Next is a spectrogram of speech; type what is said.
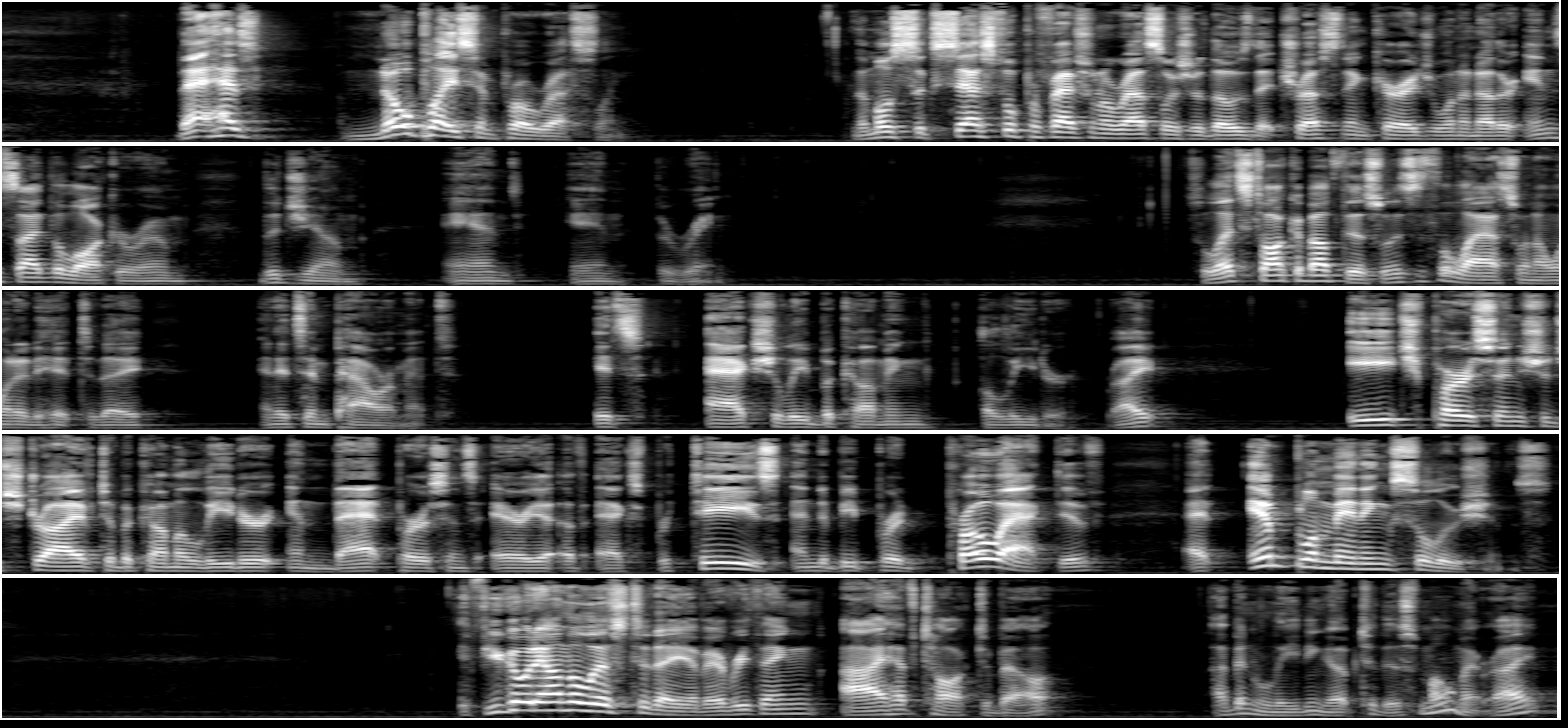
That has no place in pro wrestling. The most successful professional wrestlers are those that trust and encourage one another inside the locker room, the gym, and in the ring. So let's talk about this one. This is the last one I wanted to hit today, and it's empowerment. It's actually becoming a leader, right? Each person should strive to become a leader in that person's area of expertise and to be pro- proactive at implementing solutions. If you go down the list today of everything I have talked about, I've been leading up to this moment, right?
